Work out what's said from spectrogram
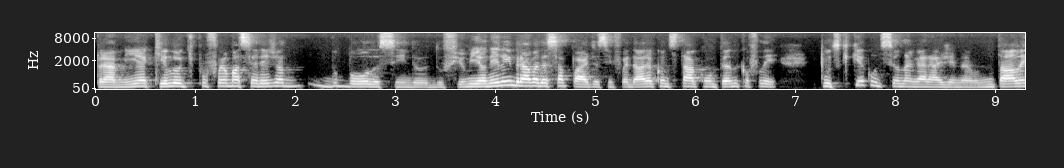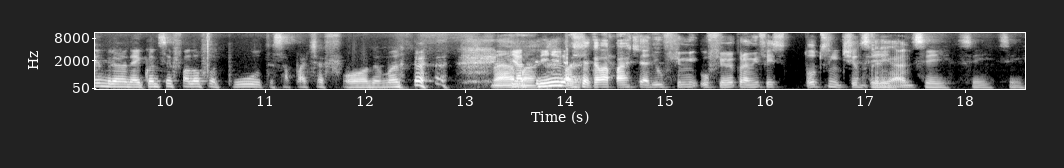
para mim aquilo tipo foi uma cereja do bolo assim do, do filme. E eu nem lembrava dessa parte assim, foi da hora quando você estava contando que eu falei, putz, o que, que aconteceu na garagem mesmo? Não tava lembrando. Aí quando você falou, eu falei, puta, essa parte é foda, mano. Não, e a mano, trilha, acho que aquela parte ali o filme, o filme para mim fez todo sentido, tá sim, tá ligado? Sim, sim, sim.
